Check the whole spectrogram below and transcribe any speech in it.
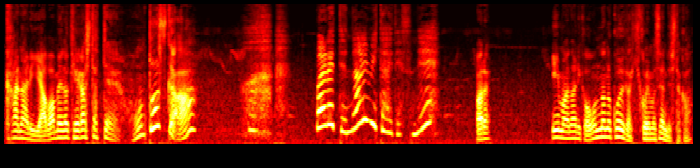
かなりヤバめの怪我したって本当っすか？バレてないみたいですね。あれ？今何か女の声が聞こえませんでしたか？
